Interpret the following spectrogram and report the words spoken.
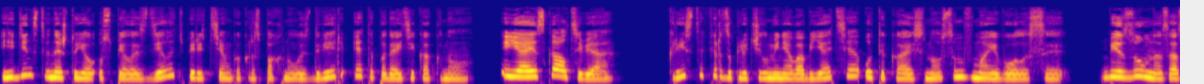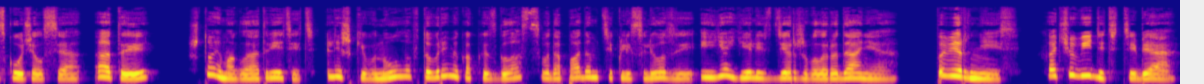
Единственное, что я успела сделать перед тем, как распахнулась дверь, это подойти к окну. «Я искал тебя!» Кристофер заключил меня в объятия, утыкаясь носом в мои волосы. «Безумно соскучился. А ты?» Что я могла ответить? Лишь кивнула, в то время как из глаз с водопадом текли слезы, и я еле сдерживала рыдания. «Повернись! Хочу видеть тебя!»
